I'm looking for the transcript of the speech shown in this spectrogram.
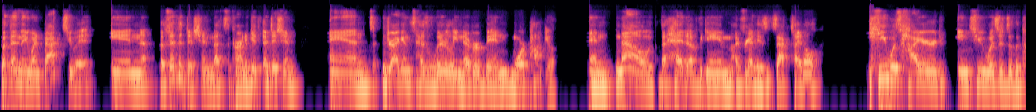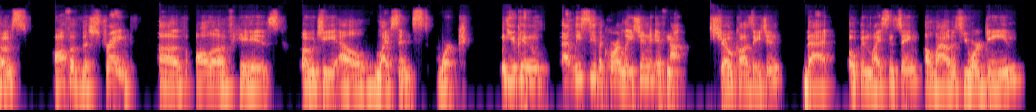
But then they went back to it in the fifth edition, that's the current edition, and Dragons has literally never been more popular. And now the head of the game, I forget his exact title, he was hired into Wizards of the Coast off of the strength of all of his OGL licensed work. You can at least see the correlation, if not show causation, that open licensing allows your game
